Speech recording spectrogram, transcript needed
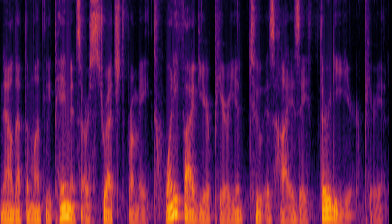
now that the monthly payments are stretched from a 25 year period to as high as a 30 year period.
